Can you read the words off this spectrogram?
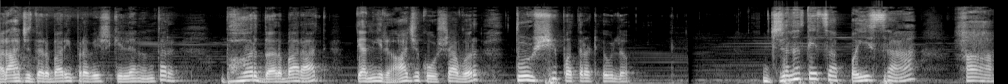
राजदरबारी प्रवेश केल्यानंतर भर दरबारात त्यांनी राजकोषावर तुळशीपत्र ठेवलं. जनतेचा पैसा हा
